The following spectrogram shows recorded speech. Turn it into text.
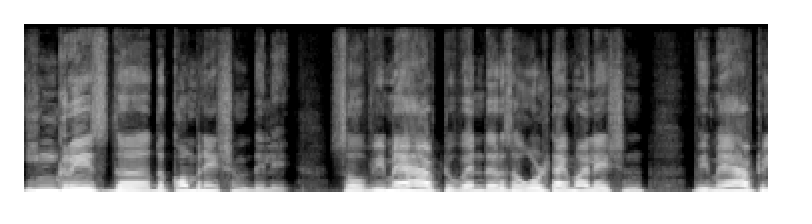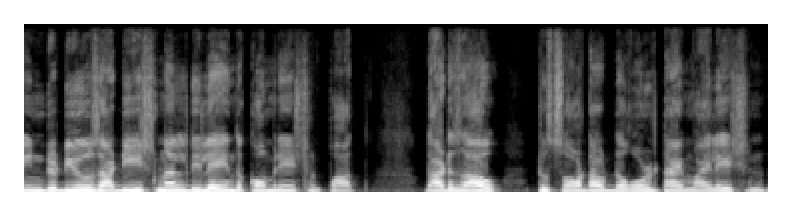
increase the, the combination delay. So we may have to when there is a hold time violation we may have to introduce additional delay in the combinational path. That is how to sort out the hold time violation.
